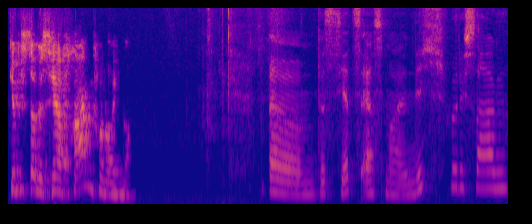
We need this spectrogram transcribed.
Gibt es da bisher Fragen von euch noch? Ähm, bis jetzt erstmal nicht, würde ich sagen.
